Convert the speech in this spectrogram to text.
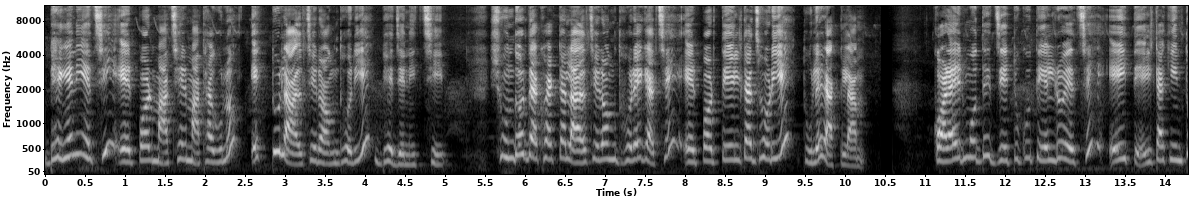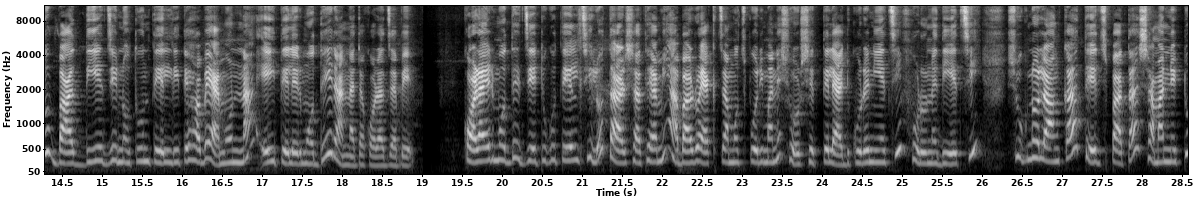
ভেঙে নিয়েছি, এরপর মাছের মাথাগুলো একটু লালচে রং ধরিয়ে ভেজে নিচ্ছি। সুন্দর দেখো একটা লালচে রং ধরে গেছে, এরপর তেলটা ঝরিয়ে তুলে রাখলাম। কড়াইয়ের মধ্যে যেটুকু তেল রয়েছে, এই তেলটা কিন্তু বাদ দিয়ে যে নতুন তেল দিতে হবে এমন না, এই তেলের মধ্যেই রান্নাটা করা যাবে। কড়াইয়ের মধ্যে যেটুকু তেল ছিল, তার সাথে আমি আবারও এক চামচ পরিমাণে সর্ষের তেল অ্যাড করে নিয়েছি, ফোড়নে দিয়েছি। শুকনো লঙ্কা, তেজপাতা, সামান্য একটু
